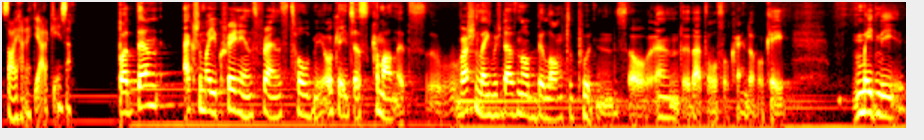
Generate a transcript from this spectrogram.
sai hänet järkiinsä. But then actually my Ukrainian friends told me, okay, just come on, it's Russian language does not belong to Putin. So and that also kind of okay made me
